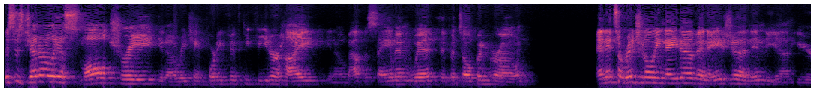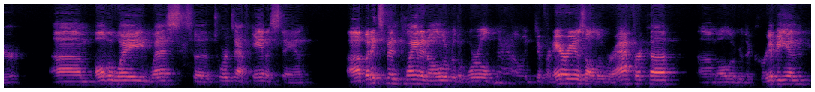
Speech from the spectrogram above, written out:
This is generally a small tree, you know, reaching 40, 50 feet or height, you know, about the same in width if it's open grown. And it's originally native in Asia and India here um, all the way west towards Afghanistan. Uh, but it's been planted all over the world now in different areas, all over Africa, um, all over the Caribbean.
